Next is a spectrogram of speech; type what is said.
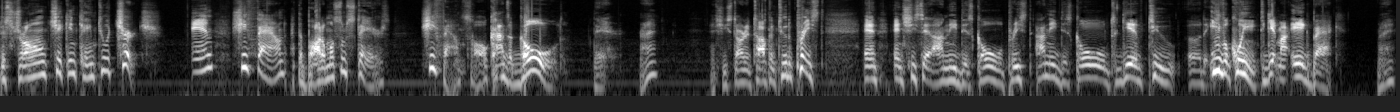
the strong chicken came to a church and she found at the bottom of some stairs, she found all kinds of gold there, right? And she started talking to the priest. And, and she said, I need this gold, priest. I need this gold to give to uh, the evil queen to get my egg back, right?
